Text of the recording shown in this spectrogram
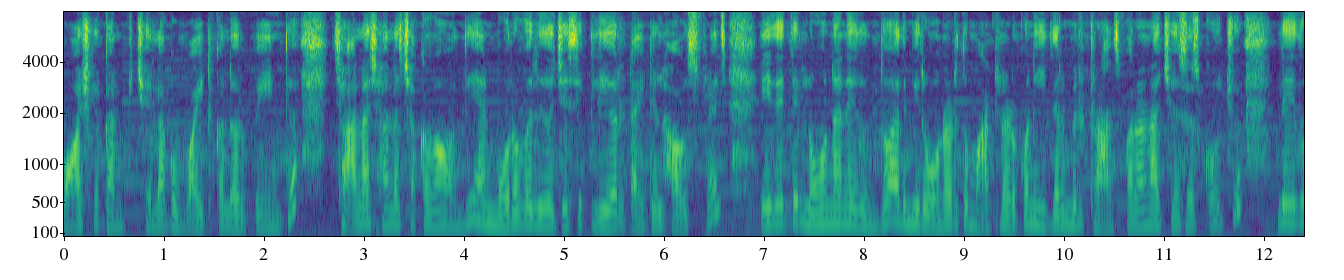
పాష్గా కనిపించేలాగా వైట్ కలర్ పెయింట్. చాలా చాలా చక్కగా ఉంది. అండ్ మోరోవర్ ఇది వచ్చేసి క్లియర్ టైటిల్ హౌస్ ఫ్రెండ్స్. ఏదైతే లోన్ అనేది ఉందో అది మీరు ఓనర్తో మాట్లాడుకొని ఇద్దరు మీరు ట్రాన్స్ఫర్ అయినా చేసేసుకోవచ్చు. లేదు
